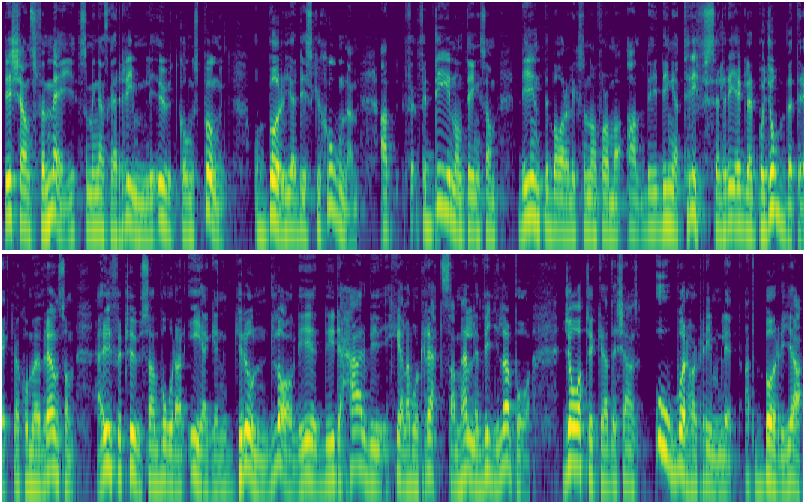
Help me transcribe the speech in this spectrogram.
Det känns för mig som en ganska rimlig utgångspunkt och börja diskussionen. Att, för, för, det är någonting som, det är inte bara liksom någon form av, all, det, är, det är inga trivselregler på jobbet direkt vi har kommit överens om. Det här är ju för tusan våran egen grundlag. Det är, det är det här vi, hela vårt rättssamhälle vilar på. Jag tycker att det känns oerhört rimligt att börja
